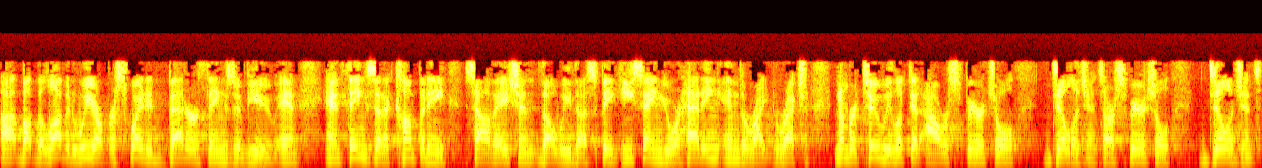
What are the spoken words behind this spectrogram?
uh, but beloved, we are persuaded better things of you and, and things that accompany salvation, though we thus speak. He's saying you're heading in the right direction. Number two, we looked at our spiritual diligence, our spiritual diligence.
